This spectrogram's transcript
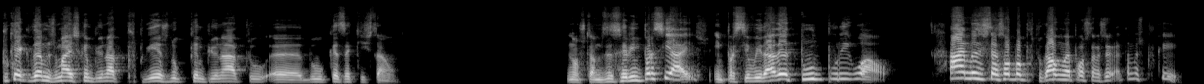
Porquê é que damos mais campeonato português do que campeonato uh, do Cazaquistão? Não estamos a ser imparciais. Imparcialidade é tudo por igual. Ah, mas isto é só para Portugal, não é para o estrangeiro. Então, mas porquê?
